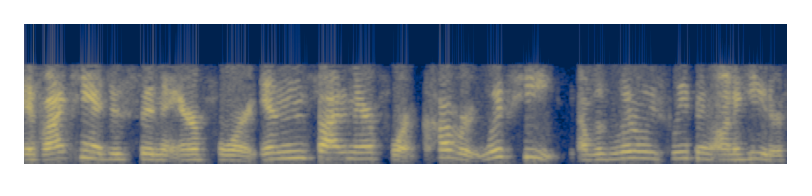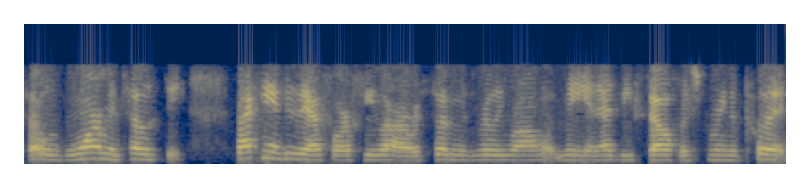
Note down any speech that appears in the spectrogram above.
if I can't just sit in the airport, inside an airport, covered with heat, I was literally sleeping on a heater, so I was warm and toasty. If I can't do that for a few hours, something is really wrong with me, and that'd be selfish for me to put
